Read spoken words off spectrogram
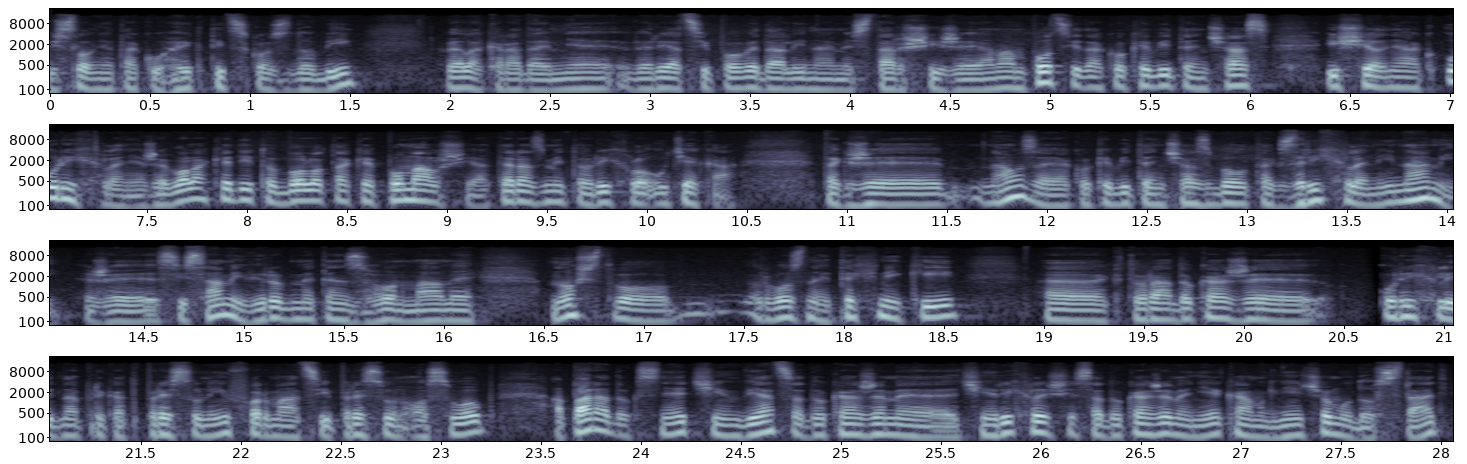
vyslovne takú hektickosť doby. Veľakrát aj mne veriaci povedali, najmä starší, že ja mám pocit, ako keby ten čas išiel nejak urychlene, že bola, kedy to bolo také pomalšie a teraz mi to rýchlo uteká. Takže naozaj, ako keby ten čas bol tak zrýchlený nami, že si sami vyrobíme ten zhon. Máme množstvo rôznej techniky, e, ktorá dokáže urýchliť napríklad presun informácií, presun osôb a paradoxne, čím viac sa dokážeme, čím rýchlejšie sa dokážeme niekam k niečomu dostať,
